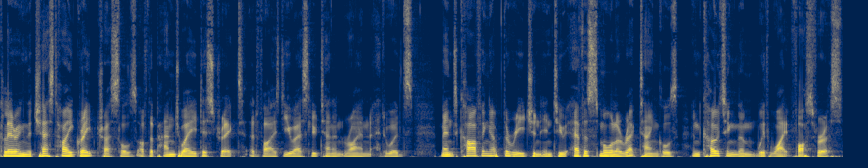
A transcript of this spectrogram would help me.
Clearing the chest high grape trestles of the Panjwai district, advised US Lieutenant Ryan Edwards, meant carving up the region into ever smaller rectangles and coating them with white phosphorus,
